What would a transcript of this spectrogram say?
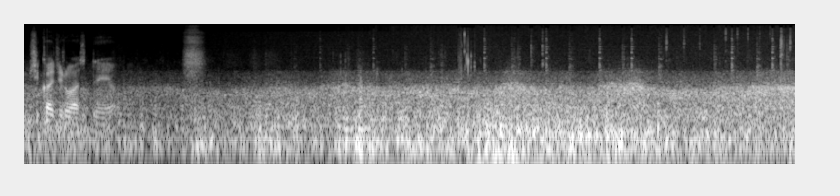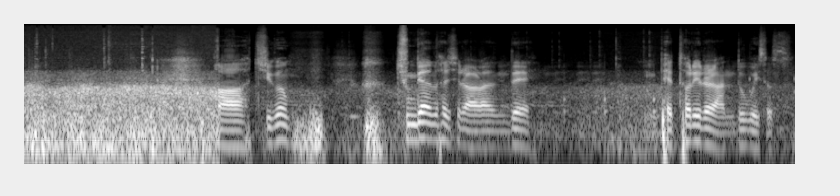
음식 가지러 갔네요. 아, 지금 중대한 사실을 알았는데 음, 배터리를 안 두고 있었어.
